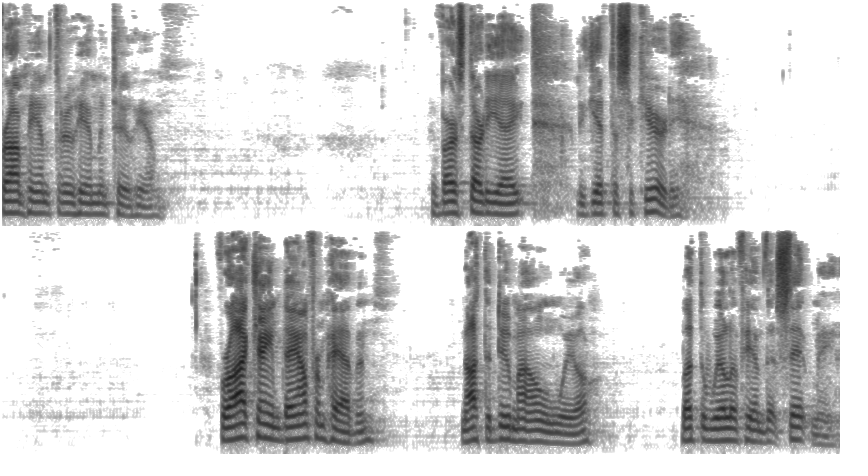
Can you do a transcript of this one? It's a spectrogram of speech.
from him, through him, and to him. In verse 38, the gift of security. For I came down from heaven, not to do my own will, but the will of him that sent me.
